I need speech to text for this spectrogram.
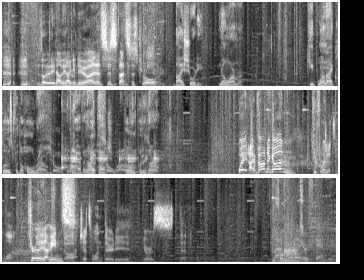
There's literally nothing I can do. I, that's just that's just troll. Buy Shorty, no armor. Keep one eye closed for the whole round. Yo, If you have an eye patch, so well. go and put it on. Wait, I found a gun. Two flank. Jet's one. Surely that means. Oh, Jet's 130. Yours dead. Never mind. Last player standing.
